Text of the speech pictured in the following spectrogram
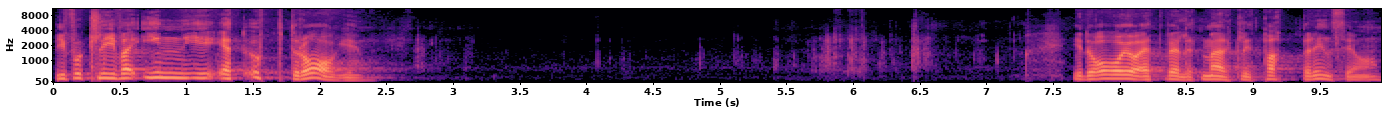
Vi får kliva in i ett uppdrag. Idag har jag ett väldigt märkligt papper, inser jag.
